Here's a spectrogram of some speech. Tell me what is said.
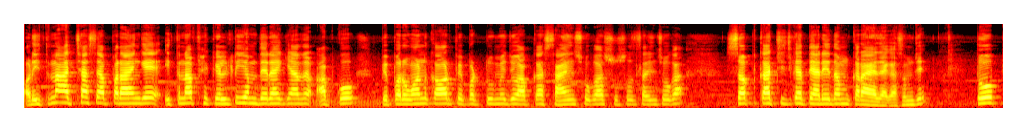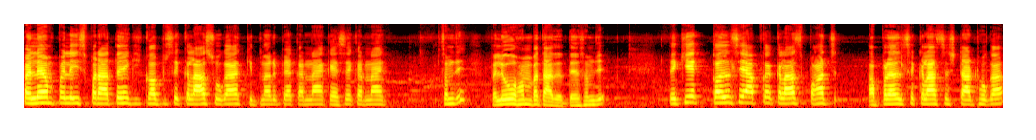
और इतना अच्छा से आप पढ़ाएँगे, इतना फैकल्टी हम दे रहे हैं कि यहाँ आपको पेपर वन का और पेपर टू में जो आपका साइंस होगा, सोशल साइंस होगा, सबका चीज़ का तैयारी एकदम कराया जाएगा, समझे? तो पहले हम पहले इस पर आते हैं कि कब से क्लास होगा, कितना रुपया करना है, कैसे करना है, समझे? पहले वो हम बता देते हैं, समझे? देखिए, कल से आपका क्लास पाँच अप्रैल से क्लास स्टार्ट होगा,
